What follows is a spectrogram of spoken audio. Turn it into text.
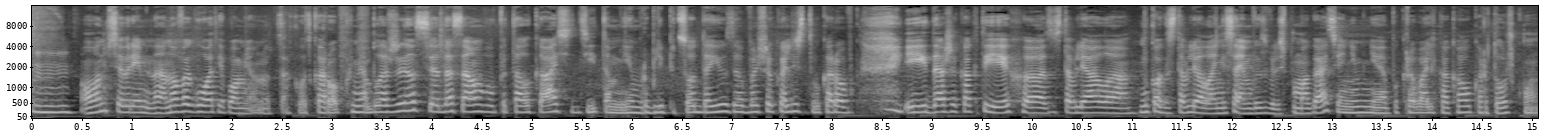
Мгм. Он все время на Новый год, я помню, он вот так вот коробками обложился до самого потолка, сидит, там, я ему рублей 500 даю за большое количество коробок. И даже как-то я их э, заставляла, ну как заставляла, они сами вызвались помогать, они мне покрывали какао, картошку.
